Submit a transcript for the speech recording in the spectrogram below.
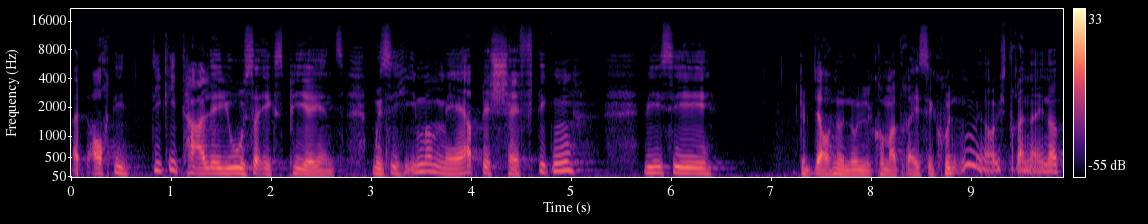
Also auch die digitale User Experience muss sich immer mehr beschäftigen, wie sie gibt ja auch nur 0,3 Sekunden, wenn ihr euch daran erinnert,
